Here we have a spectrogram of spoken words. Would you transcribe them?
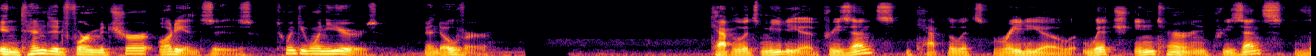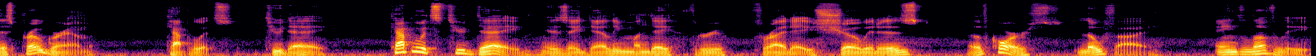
intended for mature audiences 21 years and over. Kaplowitz Media presents Kaplowitz Radio, which in turn presents this program, Kaplowitz Today. Kaplowitz Today is a daily Monday through Friday show. It is, of course, lo fi and lovely.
